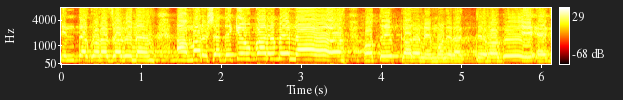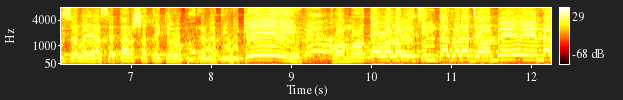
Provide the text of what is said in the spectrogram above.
চিন্তা করা যাবে না আমার সাথে কেউ পারবে না। অতএব কারণে মনে রাখতে হবে একজনই আছে তার সাথে কেউ পারে না। তিনি কে? ক্ষমতাওয়ালা হয়ে চিন্তা করা যাবে না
